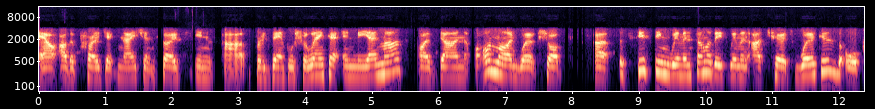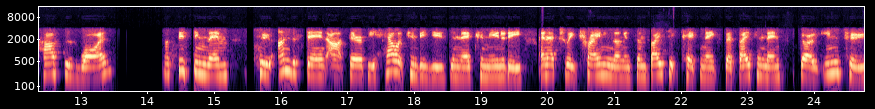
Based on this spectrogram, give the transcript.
our other project nations. So, in, uh, for example, Sri Lanka and Myanmar, I've done online workshops uh, assisting women. Some of these women are church workers or pastors' wives, assisting them to understand art therapy, how it can be used in their community, and actually training them in some basic techniques that they can then go into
